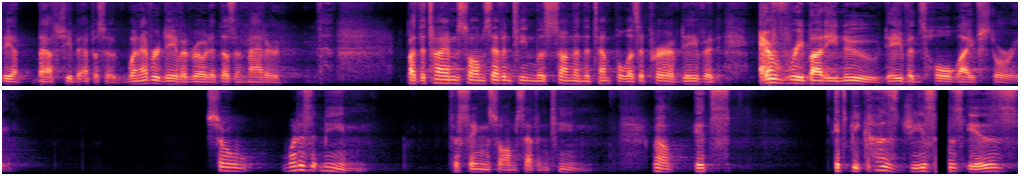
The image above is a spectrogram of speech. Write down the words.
the Bathsheba episode. Whenever David wrote it, doesn't matter. By the time Psalm 17 was sung in the temple as a prayer of David, everybody knew David's whole life story. So, what does it mean to sing Psalm 17? Well, it's, it's because Jesus is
